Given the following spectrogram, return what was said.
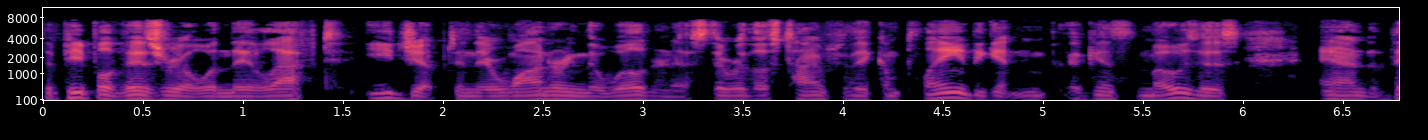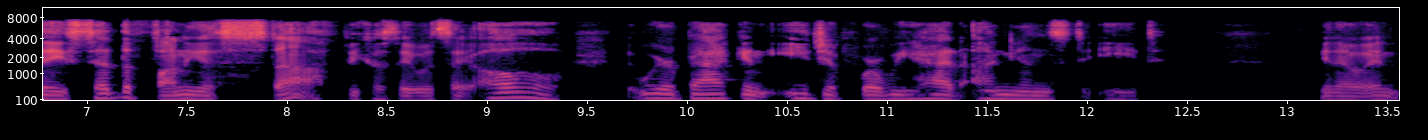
the people of Israel when they left Egypt and they're wandering the wilderness. There were those times where they complained against Moses and they said the funniest stuff because they would say, "Oh, we were back in Egypt where we had onions to eat." You know, and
